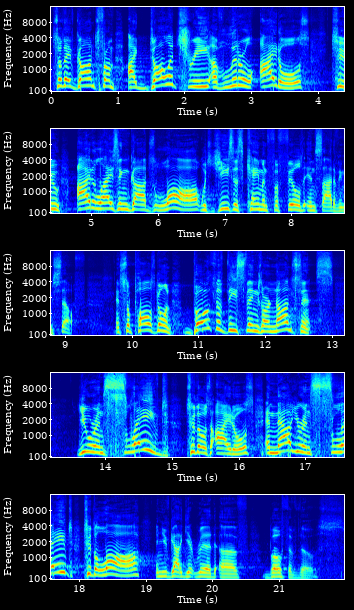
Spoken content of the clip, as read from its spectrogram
So they've gone from idolatry of literal idols to idolizing God's law, which Jesus came and fulfilled inside of himself. And so Paul's going, both of these things are nonsense. You were enslaved to those idols, and now you're enslaved to the law, and you've got to get rid of both of those.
